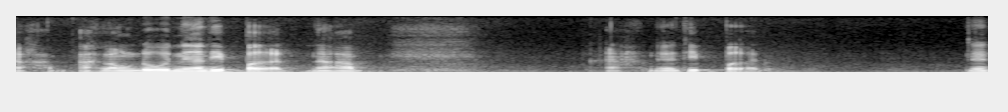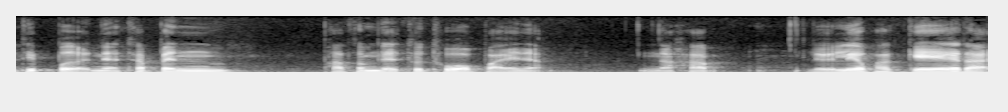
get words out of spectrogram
นะครับอลองดูเนื้อที่เปิดนะครับเนื้อที่เปิด เนื้อที่เปิดเนี่ยถ้าเป็นพระสมเด็จทั่วๆไปเนี่ยนะครับ หรือเรียกพระเก๊ก็ได้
